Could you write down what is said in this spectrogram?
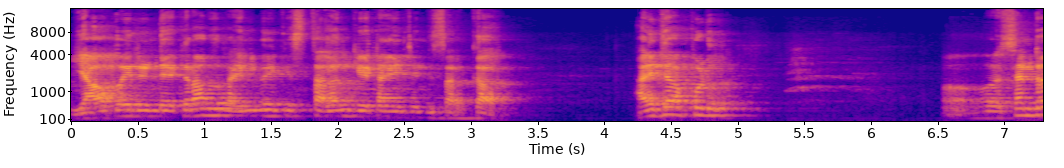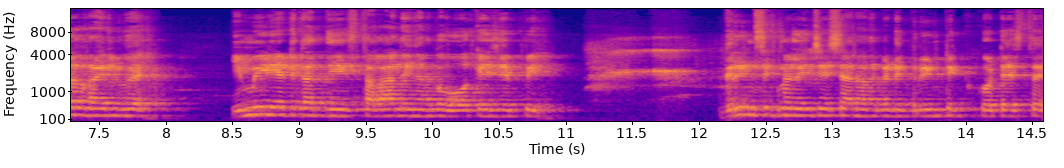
యాభై రెండు ఎకరాలు రైల్వేకి స్థలం కేటాయించింది సర్కార్. అయితే అప్పుడు సెంట్రల్ రైల్వే ఇమ్మీడియట్గా ఈ స్థలాన్ని కనుక ఓకే చెప్పి గ్రీన్ సిగ్నల్ ఇచ్చేసారు అనుకంటే గ్రీన్ టిక్ కొట్టేస్తే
